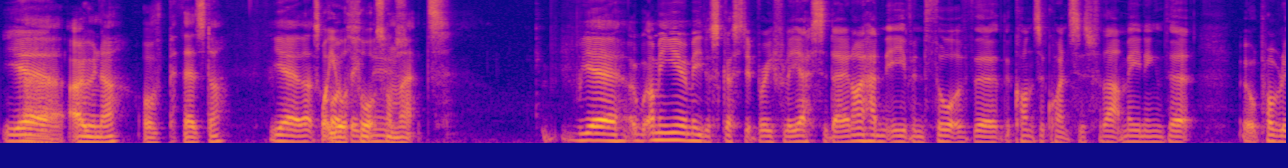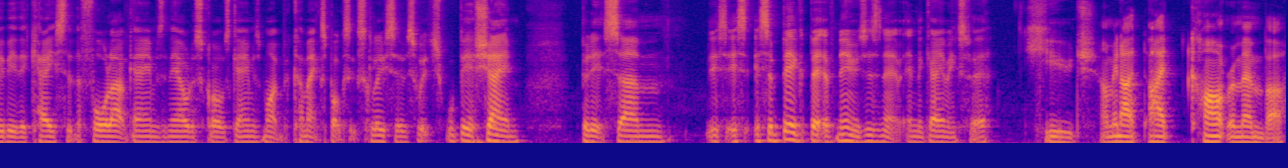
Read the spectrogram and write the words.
Yeah. uh, owner of Bethesda. yeah, that's What are your thoughts on that? Yeah, I mean, you and me discussed it briefly yesterday, and I hadn't even thought of the the consequences for that. Meaning that it will probably be the case that the Fallout games and the Elder Scrolls games might become Xbox exclusives, which would be a shame. But it's um, it's it's it's a big bit of news, isn't it, in the gaming sphere? Huge. I mean, I I can't remember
